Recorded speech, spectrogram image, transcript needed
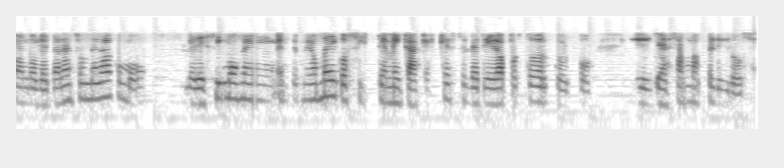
cuando le da la enfermedad, como le decimos en, en términos médicos, sistémica, que es que se le riega por todo el cuerpo ya esa es más peligrosa.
